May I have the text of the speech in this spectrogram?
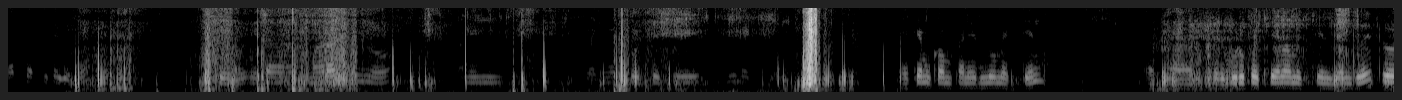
বাচ্চা ফুটে গেছে তো এটা মারার জন্য আমি ব্যবহার করতেছি হেকেম কোম্পানির লুমেকটিন আপনার এর গ্রুপ হচ্ছে এমামিকটিন বেনজয়েট ও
